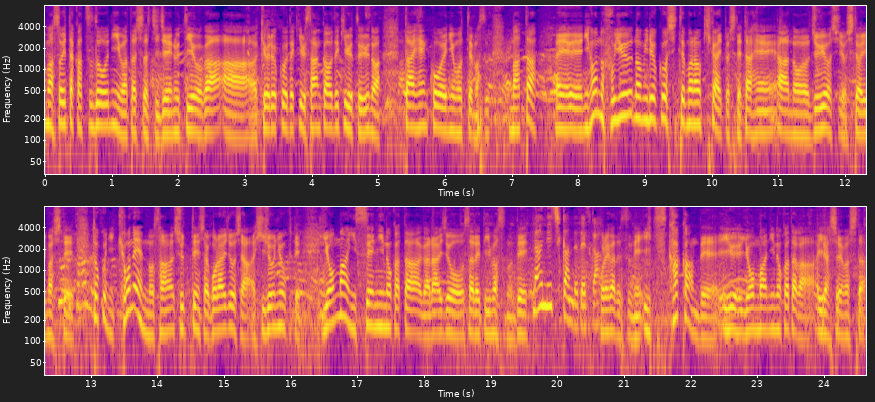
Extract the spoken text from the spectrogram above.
まあそういった活動に私たち JNTO があ協力をできる、参加をできるというのは大変光栄に思っています。また、えー、日本の冬の魅力を知ってもらう機会として大変あの重要視をしておりまして、特に去年の出展者、ご来場者非常に多くて、4万1000人の方が来場されていますので、何日間でですか？これがですね5日間で4万人の方がいらっしゃいました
